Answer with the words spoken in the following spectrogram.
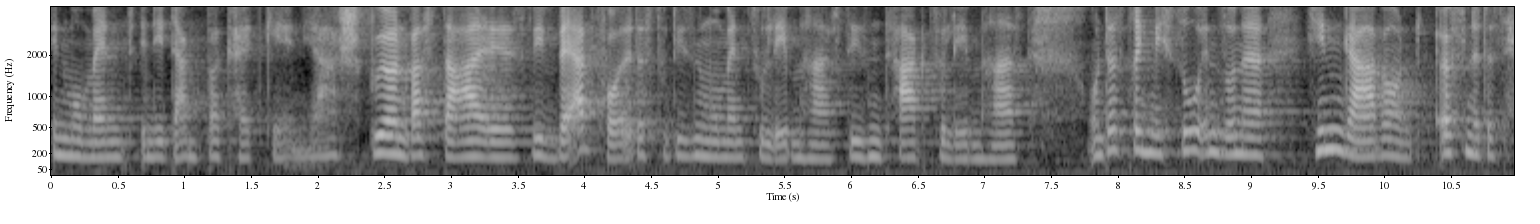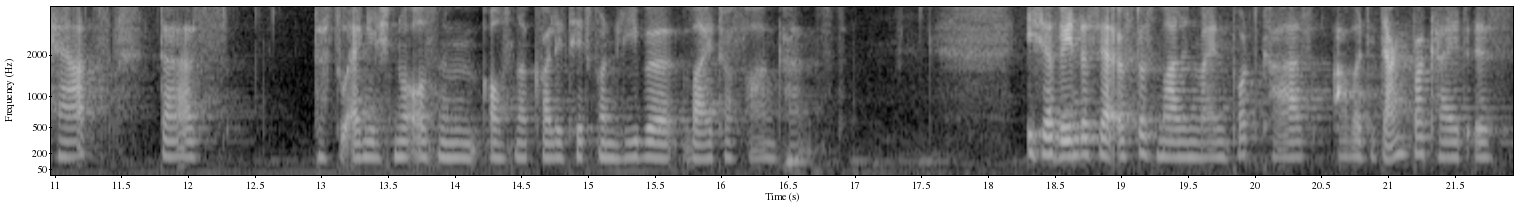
Im Moment in die Dankbarkeit gehen, ja, spüren, was da ist, wie wertvoll, dass du diesen Moment zu leben hast, diesen Tag zu leben hast. Und das bringt mich so in so eine Hingabe und öffnet das Herz, dass, dass du eigentlich nur aus, einem, aus einer Qualität von Liebe weiterfahren kannst. Ich erwähne das ja öfters mal in meinen Podcasts, aber die Dankbarkeit ist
